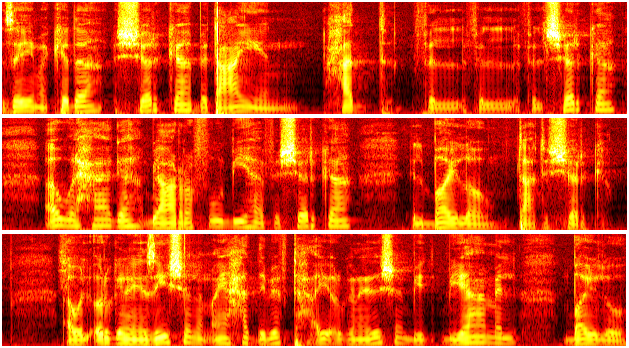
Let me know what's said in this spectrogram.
زي ما كده الشركة بتعين حد في ال في ال في الشركة. أول حاجة بيعرفوه بيها في الشركة ال by-law بتاعت الشركة أو ال organization لما أي حد بيفتح أي organization بيعمل by-law.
